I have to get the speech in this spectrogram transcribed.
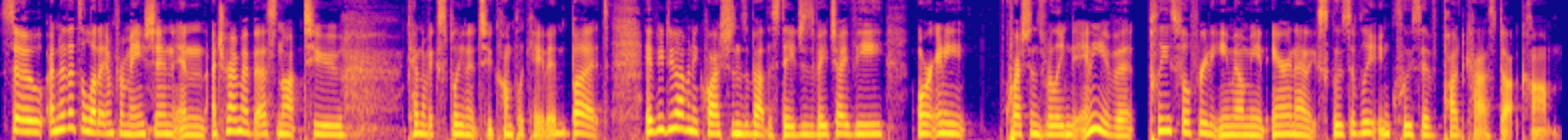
So, I know that's a lot of information, and I try my best not to kind of explain it too complicated. But if you do have any questions about the stages of HIV or any questions relating to any of it, please feel free to email me at Erin at exclusivelyinclusivepodcast.com.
